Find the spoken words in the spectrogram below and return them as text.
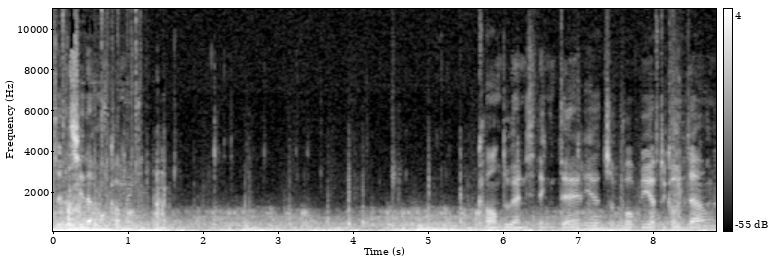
Didn't see that one coming. Can't do anything there yet, so probably have to go down.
